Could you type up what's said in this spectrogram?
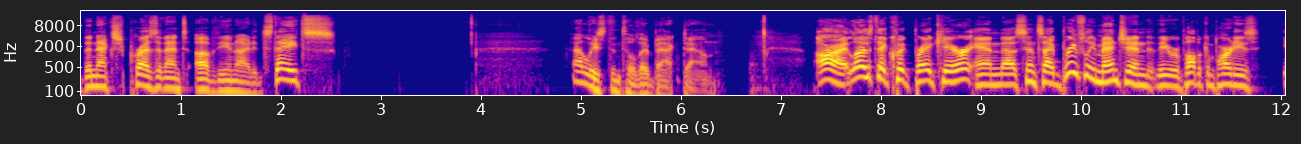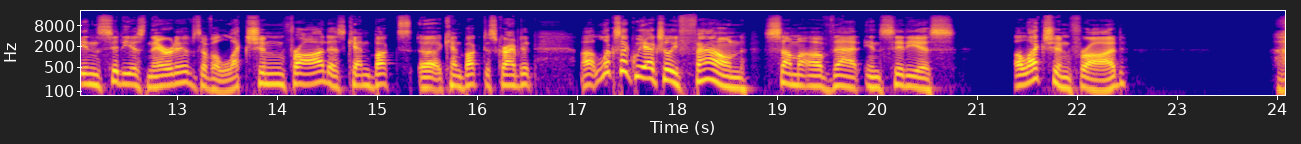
the next president of the United States, at least until they back down. All right, let's take a quick break here. And uh, since I briefly mentioned the Republican Party's insidious narratives of election fraud, as Ken, Buck's, uh, Ken Buck described it, uh, looks like we actually found some of that insidious election fraud.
